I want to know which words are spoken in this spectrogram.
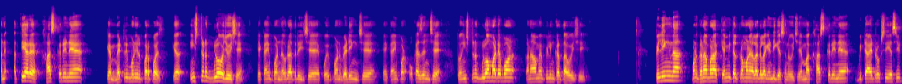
અને અત્યારે ખાસ કરીને કે મેટ્રિમોનિયલ પર્પઝ કે ઇન્સ્ટન્ટ ગ્લો જોઈ છે, કે કંઈ પણ નવરાત્રિ છે, કોઈ પણ વેડિંગ છે, કે કંઈ પણ ઓકેઝન છે, તો ઇન્સ્ટન્ટ ગ્લો માટે પણ ઘણા અમે પિલિંગ કરતા હોઈએ છીએ. પિલિંગના પણ ઘણા બધા કેમિકલ પ્રમાણે અલગ અલગ ઇન્ડિકેશન હોય છે. એમાં ખાસ કરીને બીટા હાઇડ્રોક્સી એસિડ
